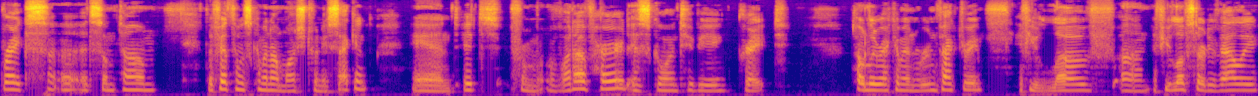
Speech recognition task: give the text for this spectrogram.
breaks uh, at some time. The fifth one's coming out March 22nd, and it's from what I've heard is going to be great. Totally recommend Rune Factory if you love um, if you love Stardew Valley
